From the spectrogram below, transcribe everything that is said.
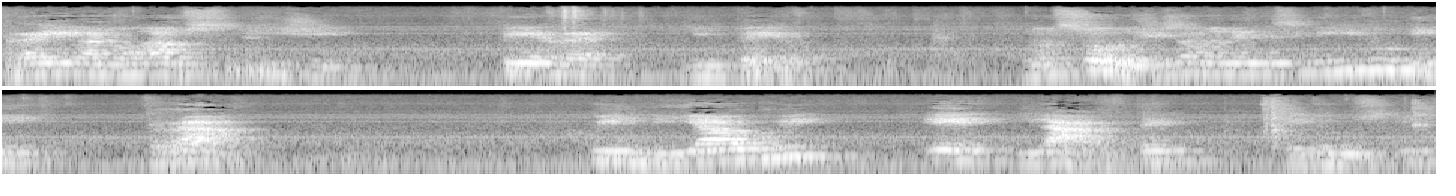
traevano auspici per l'impero. Non solo, ci sono delle similitudini tra quindi gli auguri e l'arte etruschi,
